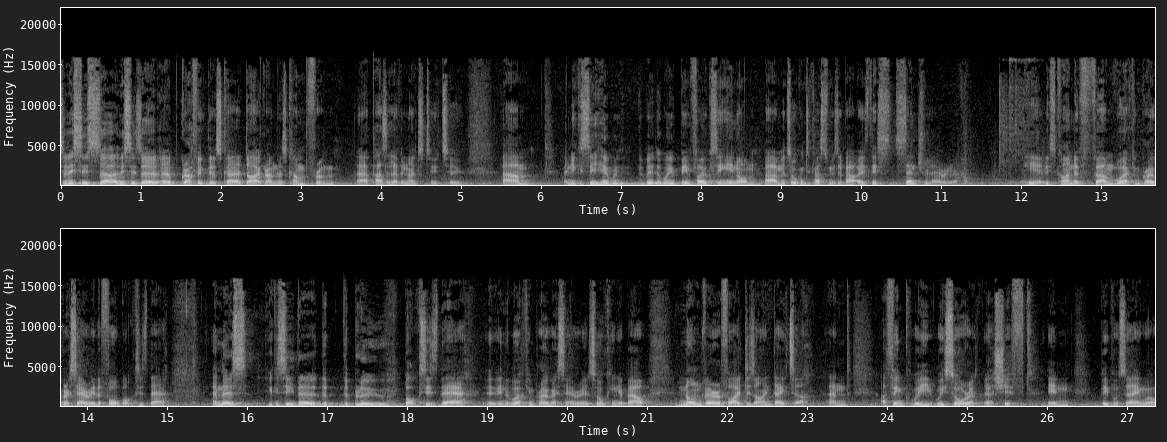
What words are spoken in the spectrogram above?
So this is, uh, this is a, a, graphic that's a diagram that's come from uh, PAS 1192.2. Um, and you can see here the bit that we've been focusing in on um, and talking to customers about is this central area here, this kind of um, work in progress area, the four boxes there. And there's, you can see the, the, the, blue boxes there in the work in progress area talking about non-verified design data. And I think we, we saw a, a, shift in people saying, well,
